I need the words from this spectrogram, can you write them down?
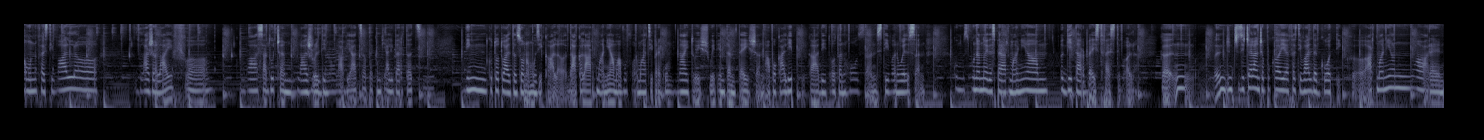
A un festival uh, Blaj Alive, uh, cumva să aducem Blajul din nou la viață pe Câmpia Libertății, din cu totul altă zonă muzicală. Dacă la Artmania am avut formații precum Nightwish, Within Temptation, Apocalyptica, Die Totenhosen, Steven Wilson, cum spunem noi despre Artmania, a guitar-based festival. Că ziceai la început că e festival de gotic. Artmania nu are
